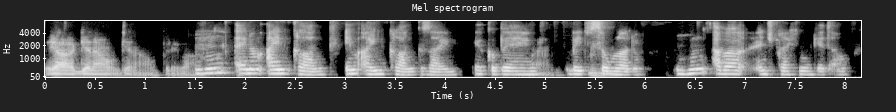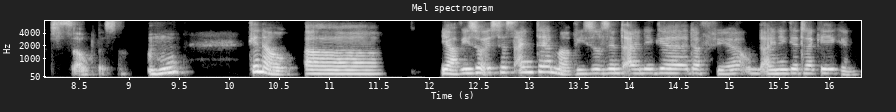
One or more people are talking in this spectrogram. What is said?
ja, genau, genau, privat. mhm. jenom Einklang, im Einklang sein, jakoby souladu. Mhm. Aber entsprechend geht auch, das ist auch besser. Mhm. Genau. Äh, ja, wieso ist es ein Thema? Wieso sind einige dafür und einige dagegen?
